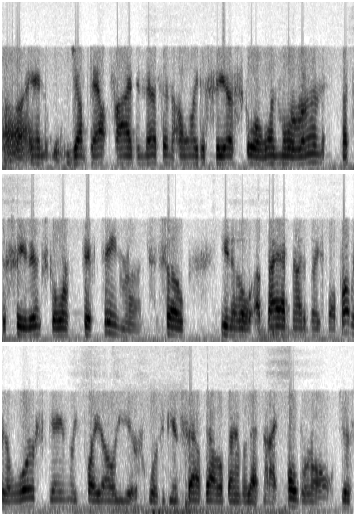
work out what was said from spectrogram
uh, and jumped out five to nothing, only to see us score one more run, but to see them score 15 runs. So, you know, a bad night of baseball. Probably the worst game we played all year was against South Alabama that night. Overall, just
